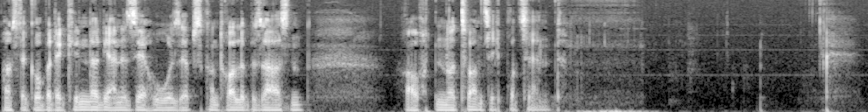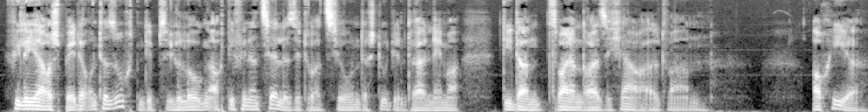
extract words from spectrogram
Aus der Gruppe der Kinder, die eine sehr hohe Selbstkontrolle besaßen, rauchten nur 20 Prozent. Viele Jahre später untersuchten die Psychologen auch die finanzielle Situation der Studienteilnehmer, die dann 32 Jahre alt waren. Auch hier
